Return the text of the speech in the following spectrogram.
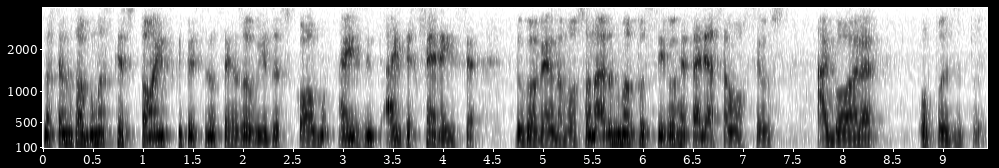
nós temos algumas questões que precisam ser resolvidas, como a, a interferência do governo Bolsonaro numa possível retaliação aos seus agora opositores.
